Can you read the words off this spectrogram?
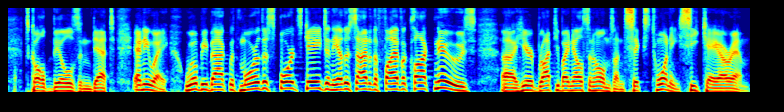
it's called Bills and Debt. Anyway, we'll be back with more of the Sports Cage on the other side of the 5 o'clock news. Uh, here, brought to you by Nelson Homes on 620 CKRM.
